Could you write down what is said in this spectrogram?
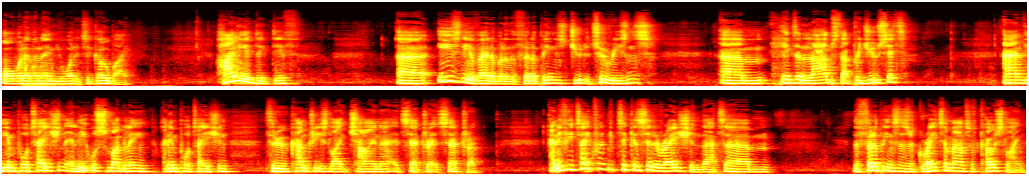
or whatever name you want it to go by. Highly addictive, uh, easily available in the Philippines due to two reasons um, hidden labs that produce it, and the importation, illegal smuggling, and importation through countries like China, etc., etc. And if you take into consideration that um, the Philippines has a great amount of coastline,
